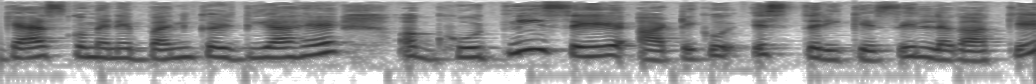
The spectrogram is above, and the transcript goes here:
गैस को मैंने बंद कर दिया है और घोटनी से आटे को इस तरीके से लगा के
